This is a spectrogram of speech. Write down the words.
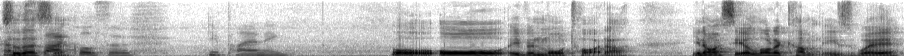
From So that's a- cycles of your planning. or, or even more tighter. You know, I see a lot of companies where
